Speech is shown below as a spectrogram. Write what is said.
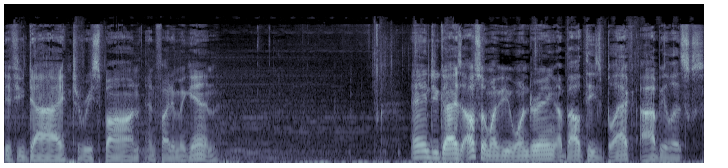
if you die to respawn and fight him again. And you guys also might be wondering about these black obelisks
